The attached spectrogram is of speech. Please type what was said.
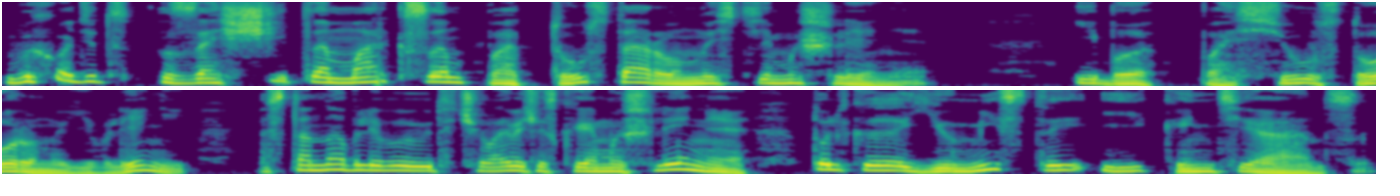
выходит защита Марксом потусторонности мышления. Ибо по сю сторону явлений останавливают человеческое мышление только юмисты и кантианцы.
